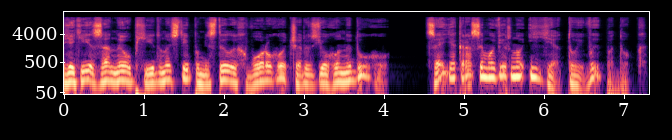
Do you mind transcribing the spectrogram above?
в які за необхідності помістили хворого через його недугу. Це якраз імовірно і є той випадок,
